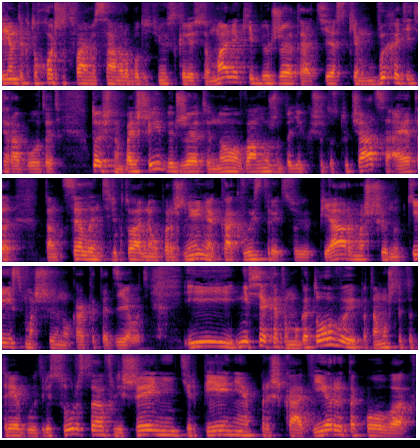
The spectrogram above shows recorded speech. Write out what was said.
Клиенты, кто хочет с вами сам работать, у них, скорее всего, маленькие бюджеты, а те, с кем вы хотите работать, точно большие бюджеты, но вам нужно до них еще достучаться, а это там целое интеллектуальное упражнение, как выстроить свою пиар-машину, кейс-машину, как это делать. И не все к этому готовы, потому что это требует ресурсов, лишений, терпения, прыжка веры такого,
